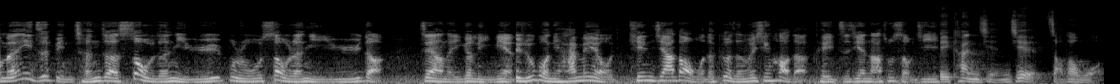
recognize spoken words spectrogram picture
们一直秉承着授人以鱼不如授人以渔的这样的一个理念。如果你还没有添加到我的个人微信号的，可以直接拿出手机，可以看简介找到我，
